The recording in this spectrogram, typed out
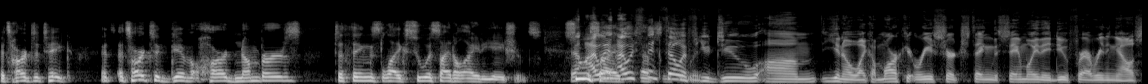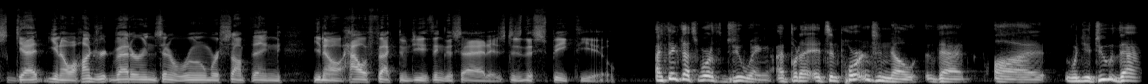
It's hard to take it's, it's hard to give hard numbers to things like suicidal ideations. Yeah, I would, I would think though, if you do, um, you know, like a market research thing, the same way they do for everything else, get you know hundred veterans in a room or something. You know, how effective do you think this ad is? Does this speak to you? I think that's worth doing, but uh, it's important to note that uh, when you do that,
